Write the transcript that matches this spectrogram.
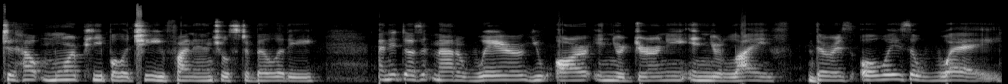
to help more people achieve financial stability. And it doesn't matter where you are in your journey, in your life, there is always a way.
